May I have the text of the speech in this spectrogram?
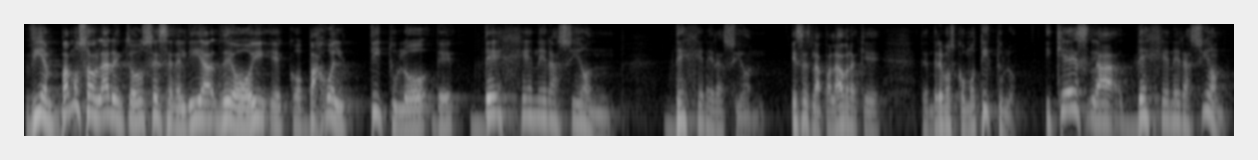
Bien, vamos a hablar entonces en el día de hoy eh, bajo el título de degeneración. Degeneración. Esa es la palabra que tendremos como título. ¿Y qué es la degeneración?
